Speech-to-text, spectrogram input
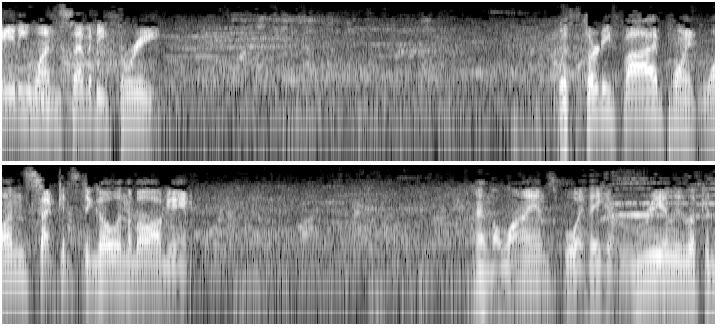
81-73. With 35.1 seconds to go in the ball game. And the Lions, boy, they are really looking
